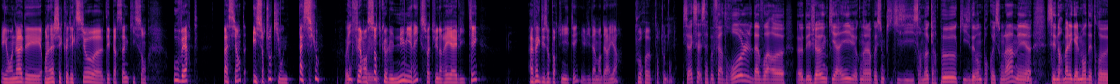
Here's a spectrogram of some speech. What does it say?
et on a, des, on a chez Codexio euh, des personnes qui sont ouvertes, patientes et surtout qui ont une passion pour faire en sorte que le numérique soit une réalité avec des opportunités, évidemment, derrière, pour, euh, pour tout le monde. C'est vrai que ça, peut faire drôle d'avoir euh, euh, des jeunes qui arrivent, qu'on a l'impression qu'ils s'en moquent un peu, qu'ils se demandent pourquoi ils sont là, mais c'est normal également d'être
